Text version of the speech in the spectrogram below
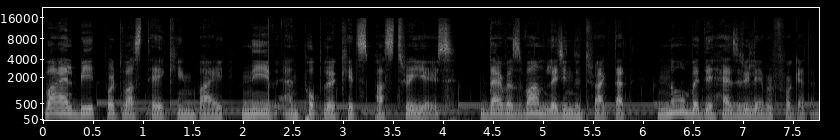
While Beatport was taken by new and popular kids past three years, there was one legendary track that nobody has really ever forgotten.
